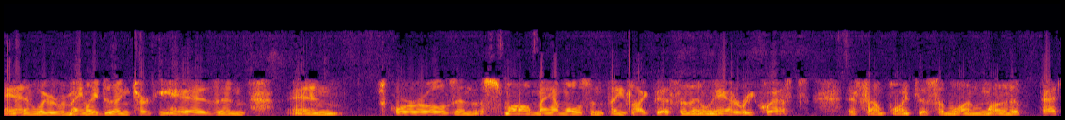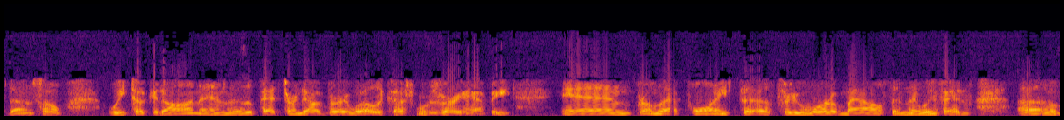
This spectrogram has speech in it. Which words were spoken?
and we were mainly doing turkey heads and and squirrels and small mammals and things like this. And then we had a request at some point that someone wanted a pet done, so we took it on, and the, the pet turned out very well. The customer was very happy. And from that point, uh, through word of mouth, and then we've had uh,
